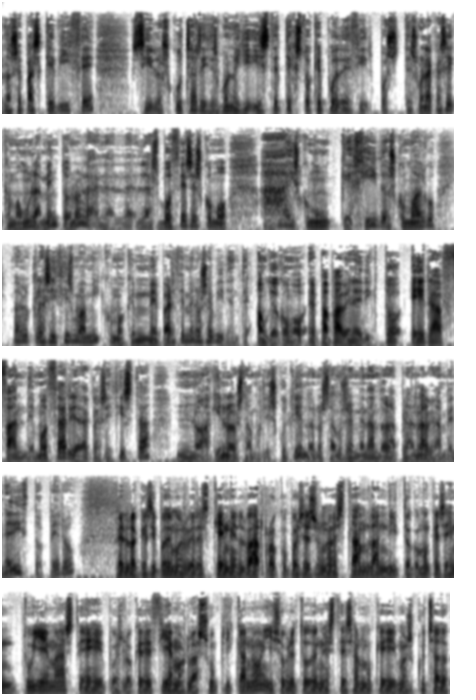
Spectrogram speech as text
no sepas qué dice, si lo escuchas dices, bueno, ¿y este texto qué puede decir? Pues te suena casi como un lamento, ¿no? las voces es como, ah, es como un quejido, es como algo... el clasicismo a mí como que me parece menos evidente. Aunque como el Papa Benedicto era fan de Mozart y era clasicista, no, aquí no lo estamos discutiendo, no estamos enmendando la plana al gran Benedicto, pero... Pero lo que sí podemos ver es que en el barroco, pues eso, no es tan blandito, como que se intuye más, eh, pues lo que decíamos, la súplica, ¿no? Y sobre todo en este salmo que hemos escuchado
